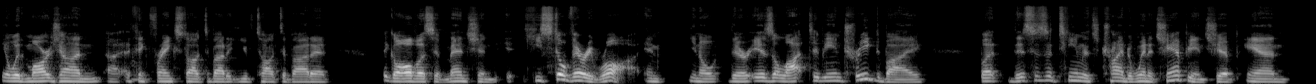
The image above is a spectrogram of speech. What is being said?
you know, with MarJon, uh, I think Frank's talked about it. You've talked about it. I think all of us have mentioned it, he's still very raw, and you know there is a lot to be intrigued by. But this is a team that's trying to win a championship, and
